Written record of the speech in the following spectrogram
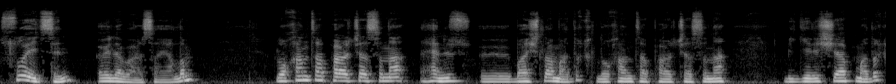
su içsin. Öyle varsayalım. Lokanta parçasına henüz e, başlamadık. Lokanta parçasına bir giriş yapmadık.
